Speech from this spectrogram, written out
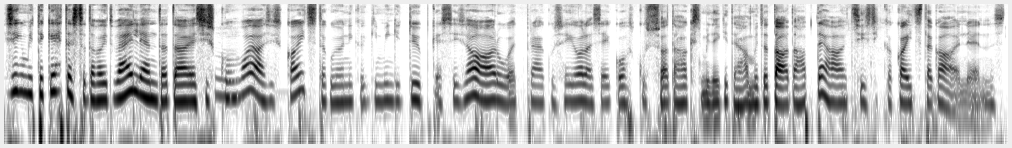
isegi mitte kehtestada, vaid väljendada ja siis, kui on Mhm. vaja, siis kaitsta, kui on ikkagi mingi tüüp, kes ei saa aru, et praegu see ei ole see koht, kus sa tahaksid midagi teha, mida ta tahab teha, et siis ikka kaitsta ka onju ennast.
